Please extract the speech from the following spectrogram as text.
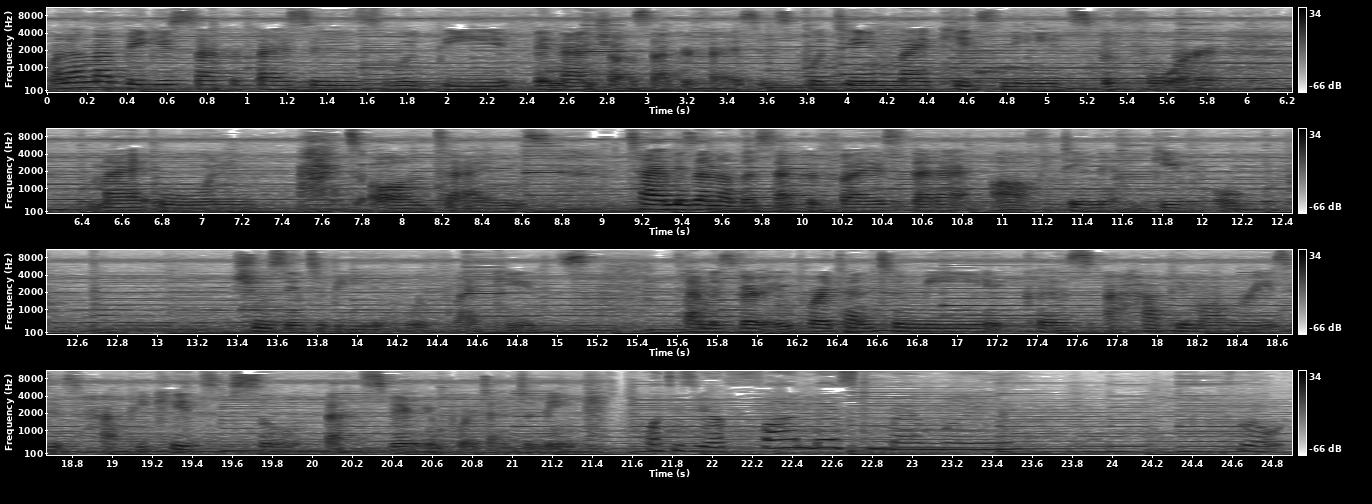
One of my biggest sacrifices would be financial sacrifices, putting my kids' needs before my own at all times. Time is another sacrifice that I often give up, choosing to be with my kids. Time is very important to me because a happy mom raises happy kids, so that's very important to me. What is your fondest memory throughout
